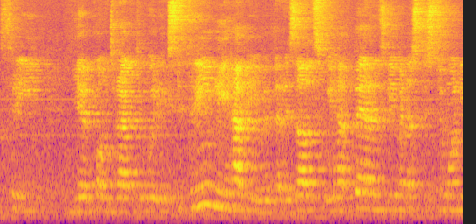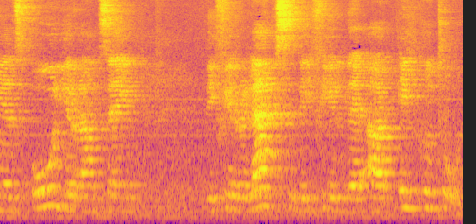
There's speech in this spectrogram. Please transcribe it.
three-year contract. We're extremely happy with the results. We have parents giving us testimonials all year round saying they feel relaxed, they feel they are in control.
